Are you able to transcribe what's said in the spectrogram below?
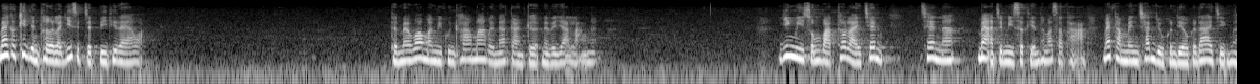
แม่ก็คิดอย่างเธอแหละ27ปีที่แล้วอะ แต่แม้ว่ามันมีคุณค่ามากเลยนะ การเกิดในระยะหลังอะ ยิ่งมีสมบัติเท่าไหร่ เช่น เช่นนะ แม่อาจจะมีเสถียรธรรมสถาน แม่ทำเมนชั่นอยู่คนเดียวก็ได้จริงไหม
